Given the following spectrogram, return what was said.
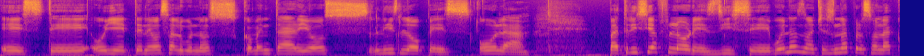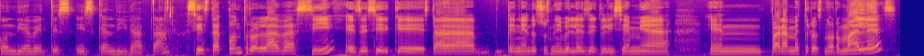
Este oye tenemos algunos comentarios. Liz López hola Patricia Flores dice, buenas noches, ¿una persona con diabetes es candidata? Si está controlada, sí, es decir, que está teniendo sus niveles de glicemia en parámetros normales,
